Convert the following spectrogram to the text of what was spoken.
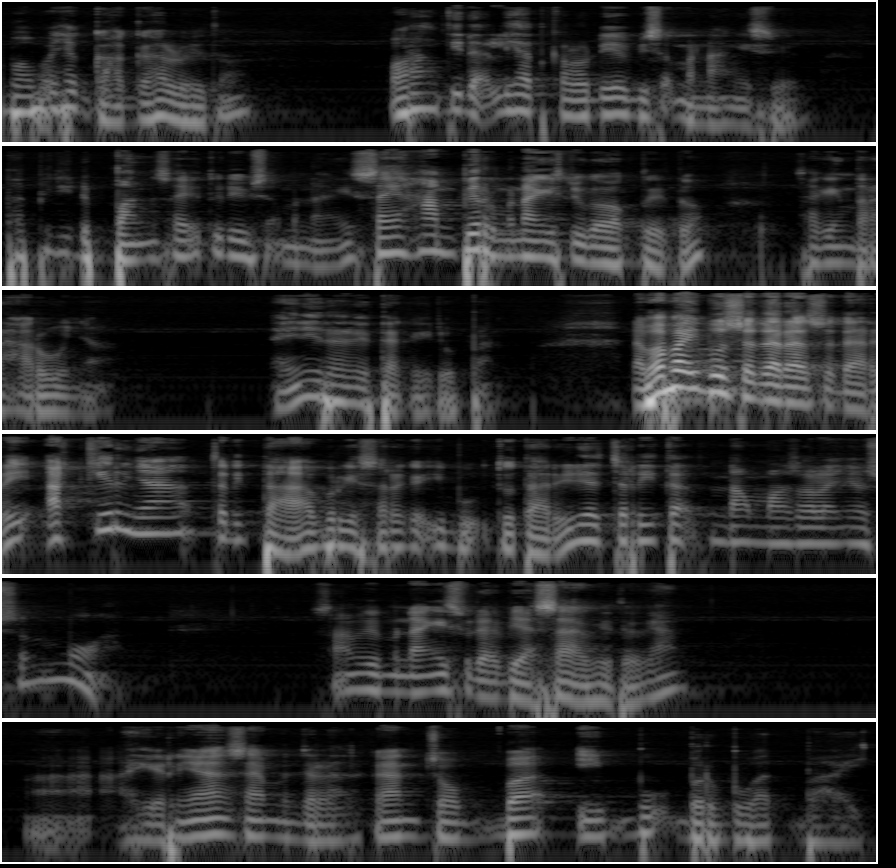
Bapaknya gagah loh itu. Orang tidak lihat kalau dia bisa menangis. Tapi di depan saya itu dia bisa menangis. Saya hampir menangis juga waktu itu. Saking terharunya. Nah ini realita kehidupan. Nah Bapak Ibu Saudara-saudari akhirnya cerita bergeser ke ibu itu tadi. Dia cerita tentang masalahnya semua. Sambil menangis sudah biasa gitu kan. Nah, akhirnya saya menjelaskan coba ibu berbuat baik.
